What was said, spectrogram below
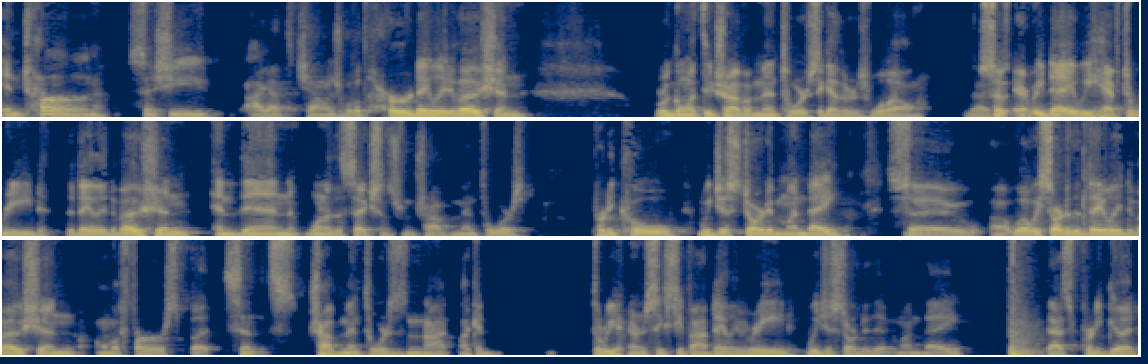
In turn, since she, I got the challenge with her daily devotion, we're going through Tribe of Mentors together as well. Nice. So every day we have to read the daily devotion and then one of the sections from Tribe of Mentors. Pretty cool. We just started Monday. So, uh, well, we started the daily devotion on the first, but since Tribe Mentors is not like a 365 daily read, we just started it Monday. That's pretty good.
